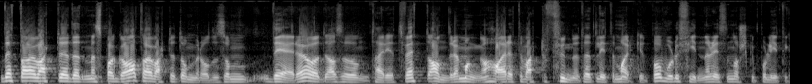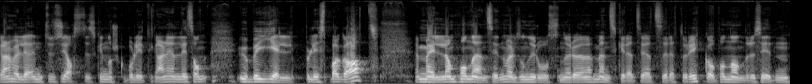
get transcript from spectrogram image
Dette vært, det med spagat har jo vært et område som dere, altså Terje Tvedt og andre, mange har etter hvert funnet et lite marked på, hvor du finner disse norske politikerne, veldig entusiastiske norske politikerne i en litt sånn ubehjelpelig spagat mellom på den ene siden veldig sånn rosenrød menneskerettighetsretorikk og på den andre siden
